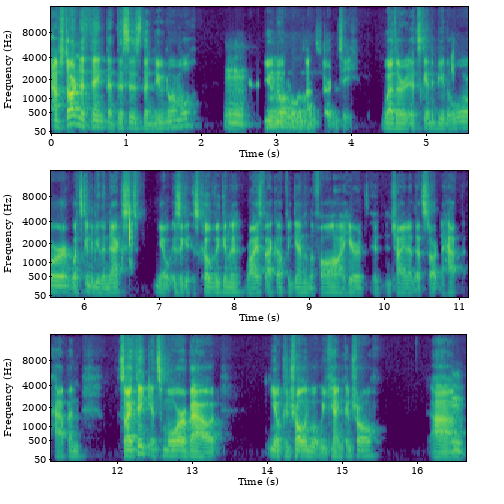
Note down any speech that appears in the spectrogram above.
i'm starting to think that this is the new normal Mm. New normal is uncertainty. Whether it's going to be the war, what's going to be the next, you know, is it is COVID going to rise back up again in the fall? I hear it in China that's starting to ha- happen. So I think it's more about, you know, controlling what we can control. Um, mm. And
